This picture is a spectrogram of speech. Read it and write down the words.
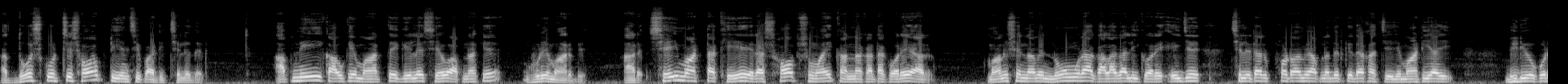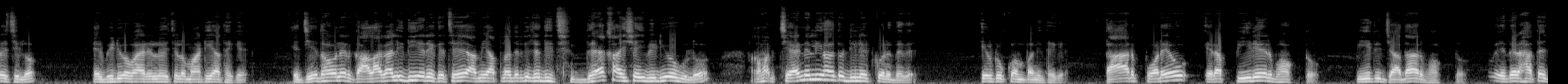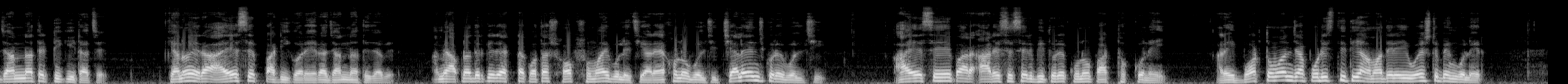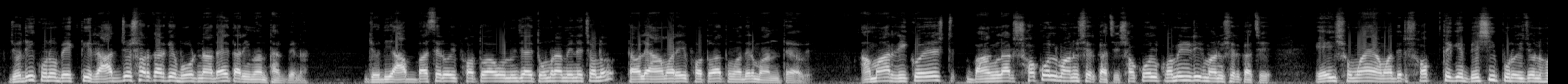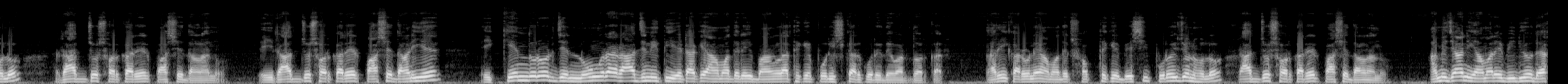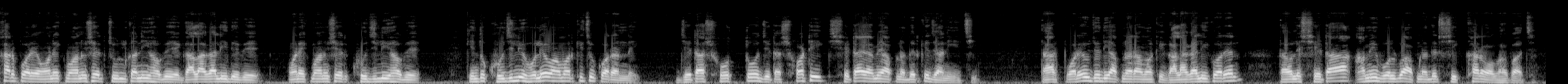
আর দোষ করছে সব টিএমসি পার্টির ছেলেদের। আপনি কাউকে মারতে গেলে সেও আপনাকে ঘুরে মারবে। আর সেই মারটা খেয়ে এরা সব সময় কান্নাকাটা করে আর মানুষের নামে নোংরা গালাগালি করে। এই যে ছেলেটার ফটো আমি আপনাদেরকে দেখাচ্ছি যে মাটিয়ায় ভিডিও করেছিল এর ভিডিও ভাইরাল হয়েছিল মাটিয়া থেকে। এ যে ধরনের গালাগালি দিয়ে রেখেছে, আমি আপনাদেরকে যদি দেখাই সেই ভিডিওগুলো আমার চ্যানেলই হয়তো ডিলিট করে দেবে ইউটিউব কোম্পানি থেকে। তারপরেও এরা পীরের ভক্ত, পীর জাদার ভক্ত। এদের হাতে জান্নাতের টিকিট আছে। কেন এরা আইএসএফ পার্টি করে, এরা জান্নাতে যাবে? আমি আপনাদেরকে একটা কথা সব সময় বলেছি, আর এখনও বলছি চ্যালেঞ্জ করে বলছি। আইএসএফ আর আরএসএসের ভিতরে কোনো পার্থক্য নেই। আর এই বর্তমান যা পরিস্থিতি, আমাদের এই ওয়েস্ট বেঙ্গলের যদি কোনো ব্যক্তি রাজ্য সরকারকে ভোট না দেয়, তার ইমান থাকবে না। যদি আব্বাসের ওই ফতোয়া অনুযায়ী তোমরা মেনে চলো, তাহলে আমার এই ফতোয়া তোমাদের মানতে হবে। আমার রিকোয়েস্ট বাংলার সকল মানুষের কাছে, সকল কমিউনিটির মানুষের কাছে, এই সময় আমাদের সব থেকে বেশি প্রয়োজন হলো রাজ্য সরকারের পাশে দাঁড়ানো। এই রাজ্য সরকারের পাশে দাঁড়িয়ে এই কেন্দ্রর যে নোংরা রাজনীতি, এটাকে আমাদের এই বাংলা থেকে পরিষ্কার করে দেওয়ার দরকার। তারই কারণে আমাদের সব থেকে বেশি প্রয়োজন হলো রাজ্য সরকারের পাশে দাঁড়ানো। আমি জানি আমার এই ভিডিও দেখার পরে অনেক মানুষের চুলকানি হবে, গালাগালি দেবে, অনেক মানুষের খুজলি হবে। কিন্তু খুজলি হলেও আমার কিছু করার নেই। যেটা সত্য, যেটা সঠিক, সেটাই আমি আপনাদেরকে জানিয়েছি। তারপরেও যদি আপনারা আমাকে গালাগালি করেন, তাহলে সেটা আমি বলব আপনাদের শিক্ষার অভাব আছে।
